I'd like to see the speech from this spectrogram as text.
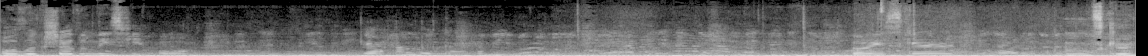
Oh, look, show them these people. Scared. I'm scared.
